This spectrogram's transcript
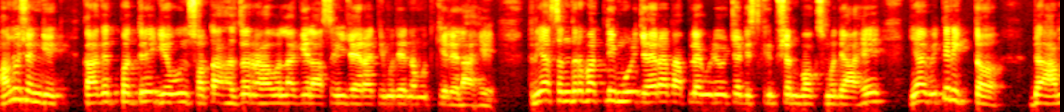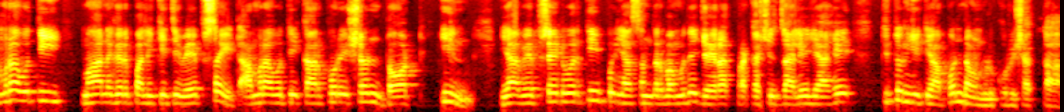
अनुषंगिक कागदपत्रे घेऊन स्वतः हजर राहावं लागेल असंही जाहिरातीमध्ये नमूद केलेलं आहे. तर या संदर्भातली मूळ जाहिरात आपल्या व्हिडिओच्या डिस्क्रिप्शन बॉक्समध्ये आहे. या व्यतिरिक्त द अमरावती महानगरपालिकेची website Amravati corporation dot in. या वेबसाईटवरती पण या संदर्भामध्ये जाहिरात प्रकाशित झालेली आहे. तिथूनही ती आपण डाउनलोड करू शकता.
